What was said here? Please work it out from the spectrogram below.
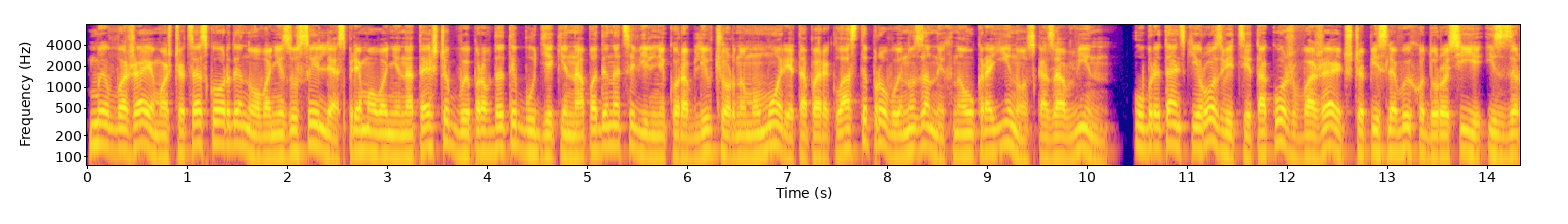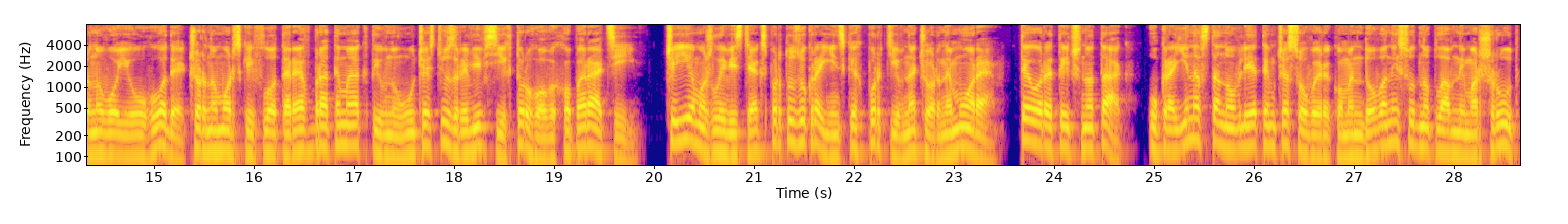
Ми вважаємо, що це скоординовані зусилля, спрямовані на те, щоб виправдати будь-які напади на цивільні кораблі в Чорному морі та перекласти провину за них на Україну, сказав він. У британській розвідці також вважають, що після виходу Росії із зернової угоди Чорноморський флот РФ братиме активну участь у зриві всіх торгових операцій. Чи є можливість експорту з українських портів на Чорне море? Теоретично так. Україна встановлює тимчасовий рекомендований судноплавний маршрут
